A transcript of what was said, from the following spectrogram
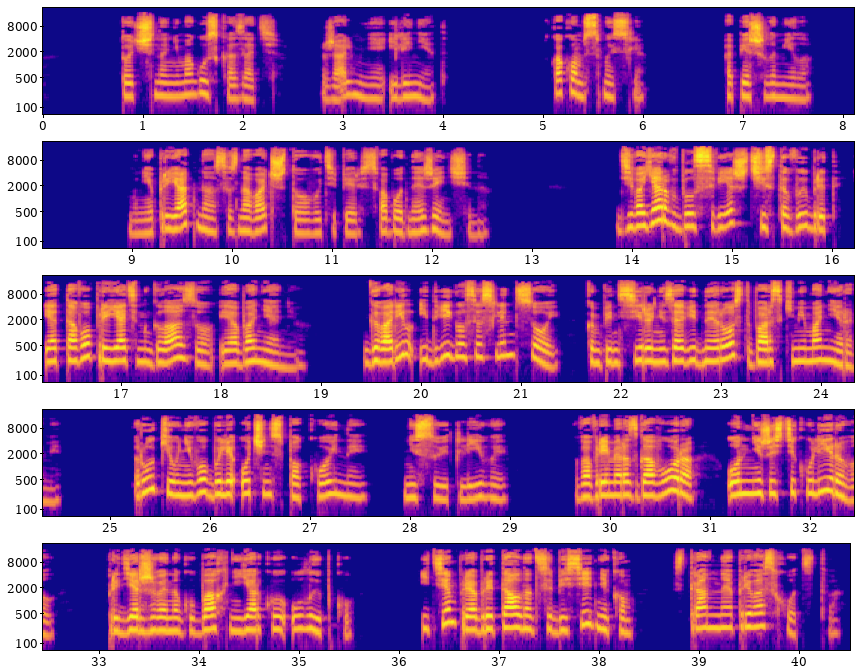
точно не могу сказать, жаль мне или нет. — В каком смысле? — опешила Мила. — Мне приятно осознавать, что вы теперь свободная женщина. Дивояров был свеж, чисто выбрит и оттого приятен глазу и обонянию. Говорил и двигался с линцой, компенсируя незавидный рост барскими манерами. Руки у него были очень спокойные, несуетливые. Во время разговора он не жестикулировал, придерживая на губах неяркую улыбку, и тем приобретал над собеседником странное превосходство.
